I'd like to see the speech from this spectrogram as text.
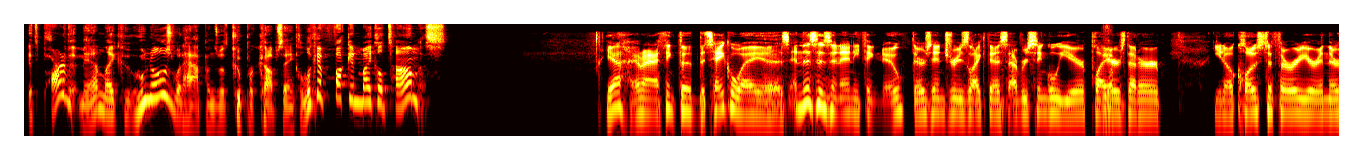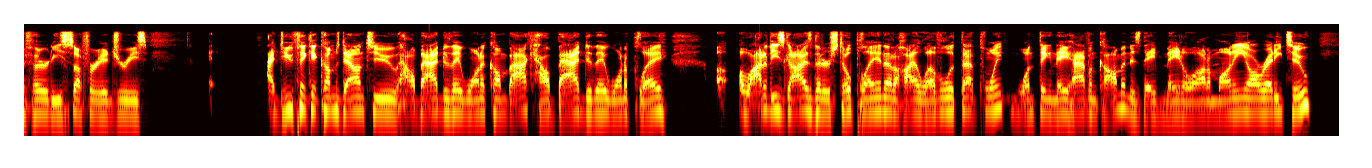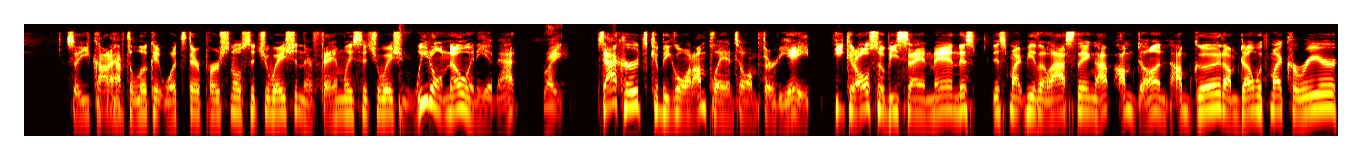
it's part of it, man. Like who knows what happens with Cooper Kupp's ankle? Look at fucking Michael Thomas. Yeah, and I think the the takeaway is, and this isn't anything new. There's injuries like this every single year. Players yep. that are, you know, close to 30 or in their 30s suffer injuries. I do think it comes down to how bad do they want to come back? How bad do they want to play? A lot of these guys that are still playing at a high level at that point, one thing they have in common is they've made a lot of money already too. So you kind of have to look at what's their personal situation, their family situation. We don't know any of that. Right. Zach Ertz could be going, I'm playing until I'm 38. He could also be saying, man, this this might be the last thing. I, I'm done. I'm good. I'm done with my career.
